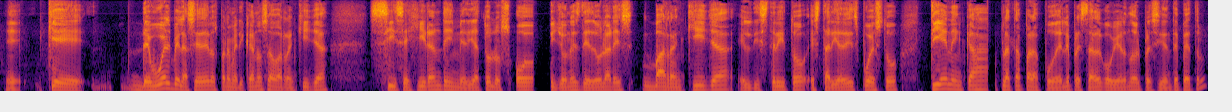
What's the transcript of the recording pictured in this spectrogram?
eh, que devuelve la sede de los Panamericanos a Barranquilla si se giran de inmediato los 8 millones de dólares, Barranquilla, el distrito, estaría dispuesto, tiene en caja plata para poderle prestar al gobierno del presidente Petro?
